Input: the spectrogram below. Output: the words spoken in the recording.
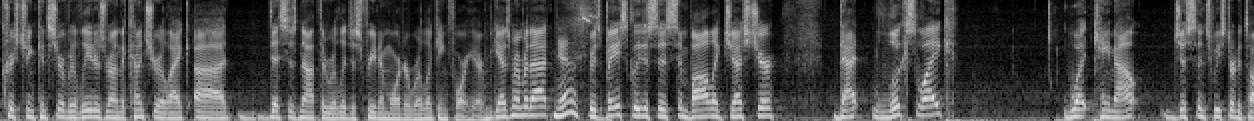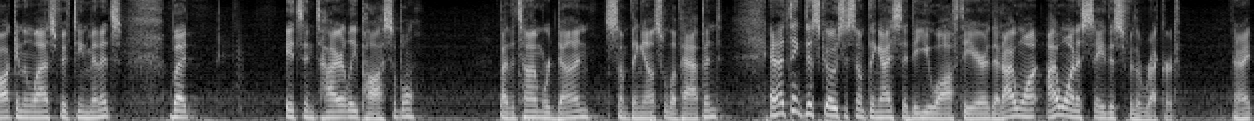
Christian conservative leaders around the country are like, uh, "This is not the religious freedom order we're looking for here." You guys remember that? Yes. It was basically just a symbolic gesture that looks like what came out just since we started talking in the last 15 minutes, but it's entirely possible. By the time we're done, something else will have happened. And I think this goes to something I said to you off the air that I want I want to say this for the record. All right?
